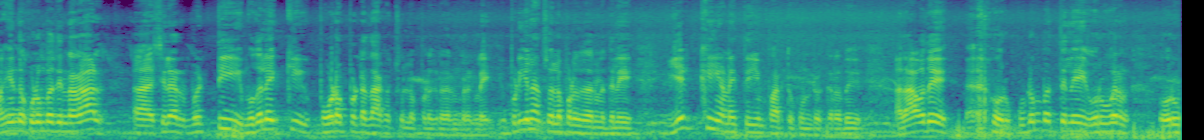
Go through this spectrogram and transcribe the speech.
மகிந்த குடும்பத்தினரால் சிலர் வெட்டி முதலைக்கு போடப்பட்டதாக சொல்லப்படுகிறது நண்பர்களே. இப்படியெல்லாம் சொல்லப்படுகிற தருணத்திலே இயற்கை அனைத்தையும் பார்த்து கொண்டிருக்கிறது. அதாவது ஒரு குடும்பத்திலே ஒருவர் ஒரு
